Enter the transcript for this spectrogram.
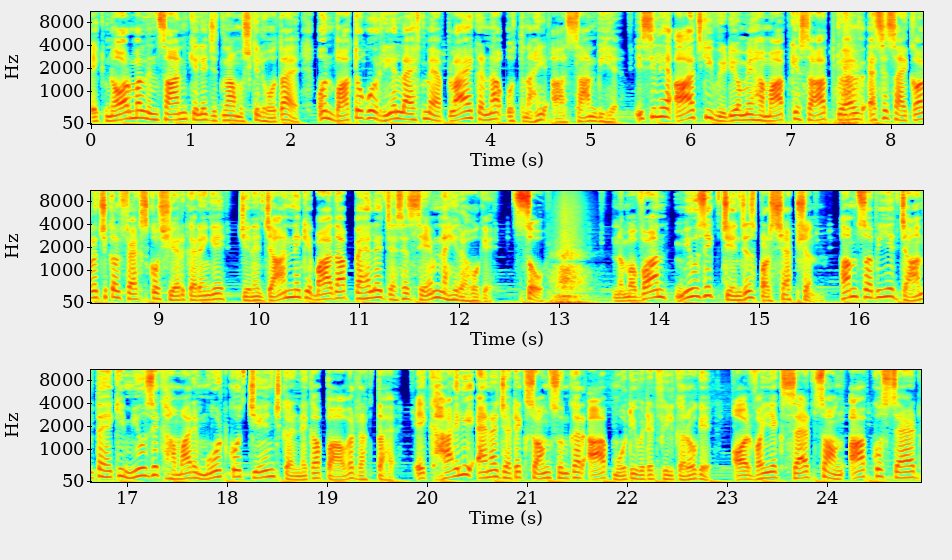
एक नॉर्मल इंसान के लिए जितना मुश्किल होता है उन बातों को रियल लाइफ में अप्लाई करना उतना ही आसान भी है। इसीलिए आज की वीडियो में हम आपके साथ ट्वेल्व ऐसे साइकोलॉजिकल फैक्ट्स को शेयर करेंगे जिन्हें जानने के बाद आप पहले जैसे सेम नहीं रहोगे। So so, number one music changes perception हम सभी ये जानते हैं कि म्यूज़िक हमारे मूड को चेंज करने का पावर रखता है। एक हाईली एनर्जेटिक सॉन्ग सुनकर आप मोटिवेटेड फील करोगे और वहीं एक सैड सॉन्ग आपको सैड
